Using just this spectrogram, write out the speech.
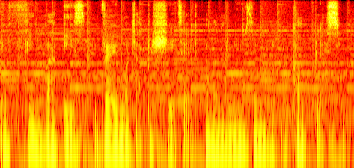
Your feedback is very much appreciated. Have an amazing week. God bless you.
